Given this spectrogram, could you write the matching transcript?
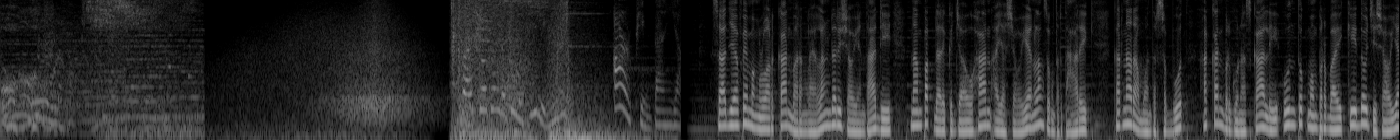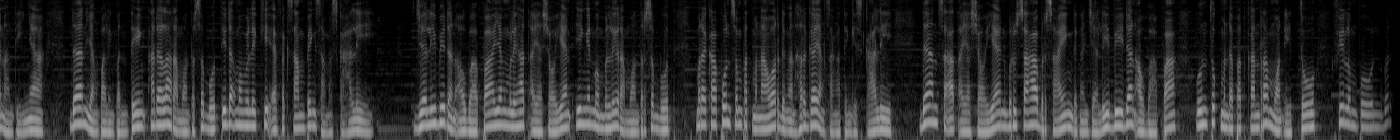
我 Saat Yafei mengeluarkan barang lelang dari Xiaoyan tadi, nampak dari kejauhan ayah Xiaoyan langsung tertarik karena ramuan tersebut akan berguna sekali untuk memperbaiki doji Xiaoyan nantinya. Dan yang paling penting adalah ramuan tersebut tidak memiliki efek samping sama sekali. Jalibi dan Aobapa yang melihat ayah Xiaoyan ingin membeli ramuan tersebut, mereka pun sempat menawar dengan harga yang sangat tinggi sekali. Dan saat ayah Xiaoyan berusaha bersaing dengan Jalibi dan Aobapa untuk mendapatkan ramuan itu, film pun ber-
